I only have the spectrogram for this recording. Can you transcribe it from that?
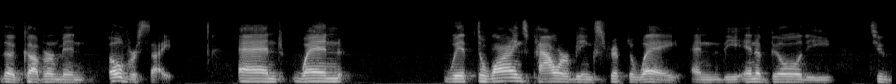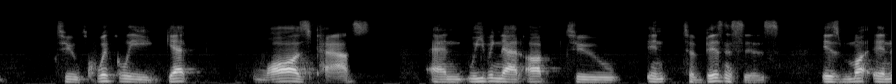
the government oversight. And when with DeWine's power being stripped away and the inability to to quickly get laws passed and leaving that up to in to businesses is mu- in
